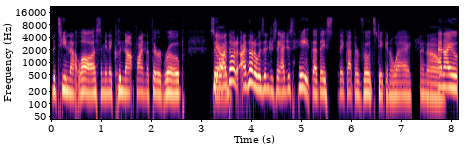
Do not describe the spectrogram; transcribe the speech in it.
the team that lost. I mean, they could not find the third rope. So Yeah. I thought I thought it was interesting. I just hate that they they got their votes taken away. I know. And I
